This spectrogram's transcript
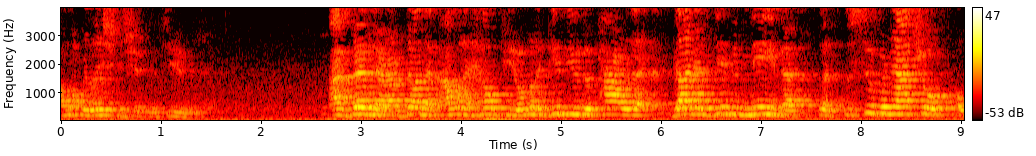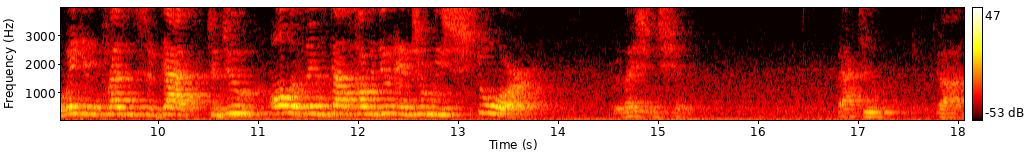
I want relationship with you. I've been there. I've done it. I want to help you. I want to give you the power that God has given me, the, the, the, supernatural awakening presence of God to do all the things God's called me to do and to restore relationship back to God.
